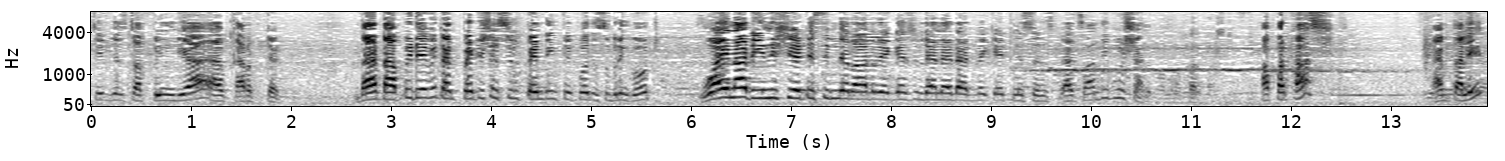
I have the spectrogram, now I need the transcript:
Chief Justice of India have corrupted. That affidavit and petition still pending before the Supreme Court. Why not initiate a similar order against learned advocate Mr. Sandeep Bhushan? Upper caste? I am Dalit.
